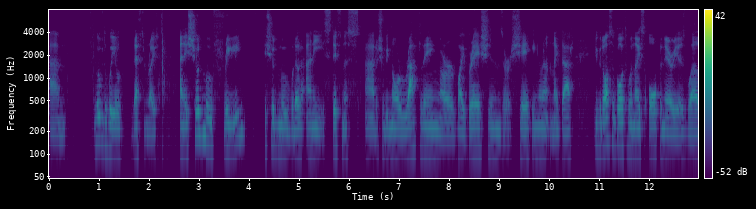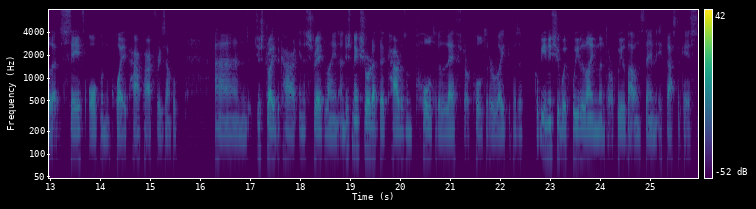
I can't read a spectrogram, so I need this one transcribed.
um, move the wheel left and right, and it should move freely. It should move without any stiffness. Uh, there should be no rattling or vibrations or shaking or anything like that. You could also go to a nice open area as well, a safe, open, quiet car park, for example, and just drive the car in a straight line and just make sure that the car doesn't pull to the left or pull to the right because it could be an issue with wheel alignment or wheel balance then if that's the case.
